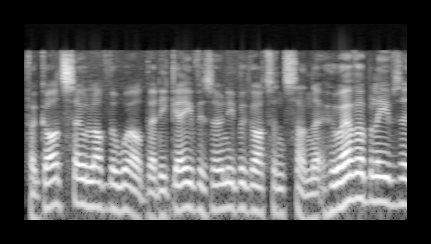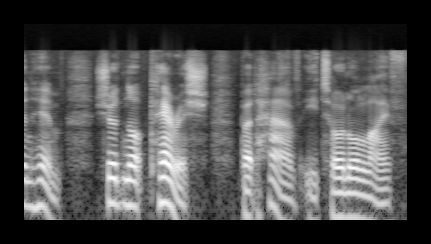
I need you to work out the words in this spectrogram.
For God so loved the world that he gave his only begotten Son, that whoever believes in him should not perish, but have eternal life.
